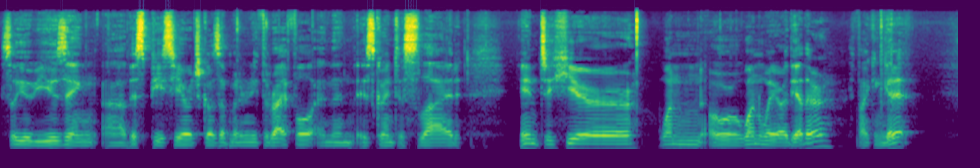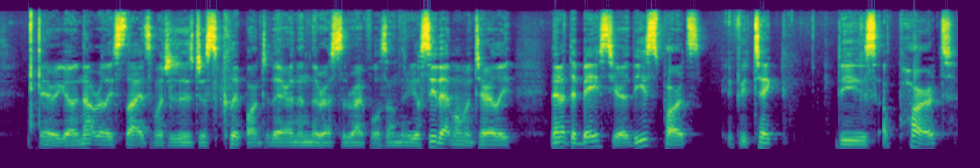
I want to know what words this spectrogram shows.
So you'll be using uh, this piece here which goes up underneath the rifle and then is going to slide into here one or one way or the other if I can get it. There we go. Not really slide so much as it is just clip onto there and then the rest of the rifle is on there. You'll see that momentarily. Then at the base here these parts if you take these apart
